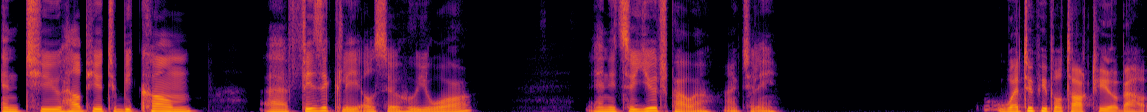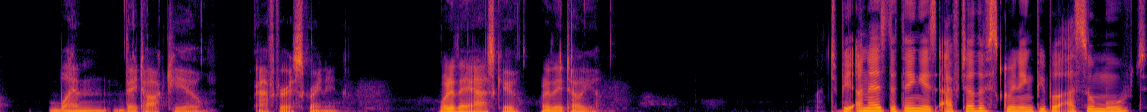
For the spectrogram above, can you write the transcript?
and to help you to become uh, physically also who you are, and it's a huge power actually. What do people talk to you about when they talk to you after a screening? What do they ask you? What do they tell you? to be honest, the thing is, after the screening, people are so moved.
